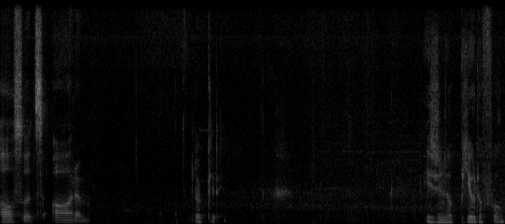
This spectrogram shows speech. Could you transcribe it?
Also, it's autumn. Look at it. Isn't it beautiful?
